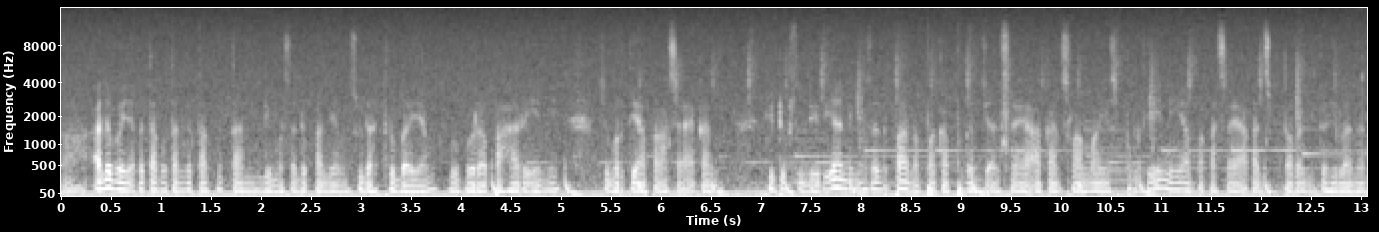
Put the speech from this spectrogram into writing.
Uh, ada banyak ketakutan-ketakutan di masa depan yang sudah terbayang beberapa hari ini seperti apakah saya akan hidup sendirian di masa depan? Apakah pekerjaan saya akan selamanya seperti ini? Apakah saya akan sebentar lagi kehilangan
